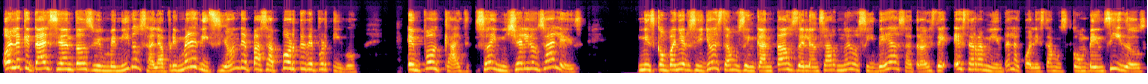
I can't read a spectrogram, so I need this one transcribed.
Hola, ¿qué tal? Sean todos bienvenidos a la primera edición de Pasaporte Deportivo. En podcast soy Michelle González mis compañeros y yo estamos encantados de lanzar nuevas ideas a través de esta herramienta, en la cual estamos convencidos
